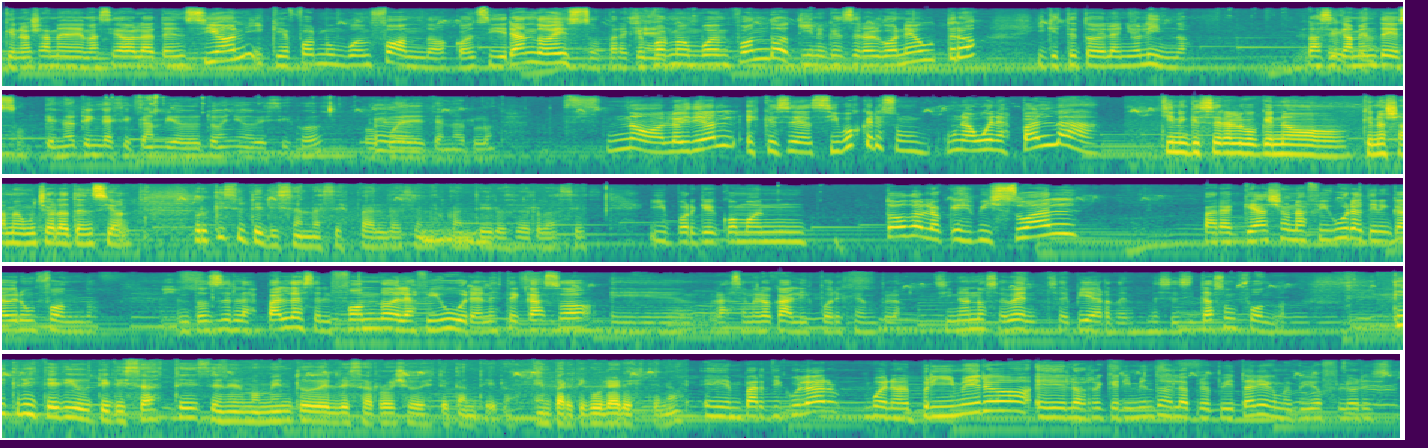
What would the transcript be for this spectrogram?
que no llame demasiado la atención y que forme un buen fondo. Considerando eso, para que forme un buen fondo tiene que ser algo neutro y que esté todo el año lindo. Básicamente eso. ¿Que no tenga ese cambio de otoño, decís vos? ¿O eh, puede tenerlo? No, lo ideal es que sea, si vos querés una buena espalda, tiene que ser algo que no, que no llame mucho la atención. ¿Por qué se utilizan las espaldas en los canteros de herbáceas? Y porque como en todo lo que es visual, para que haya una figura tiene que haber un fondo. Entonces la espalda es el fondo de la figura, en este caso eh, las hemerocalis, por ejemplo. Si no, no se ven, se pierden. Necesitas un fondo. ¿Qué criterio utilizaste en el momento del desarrollo de este cantero? En particular este, ¿no? En particular, bueno, primero eh, los requerimientos de la propietaria que me pidió flores,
